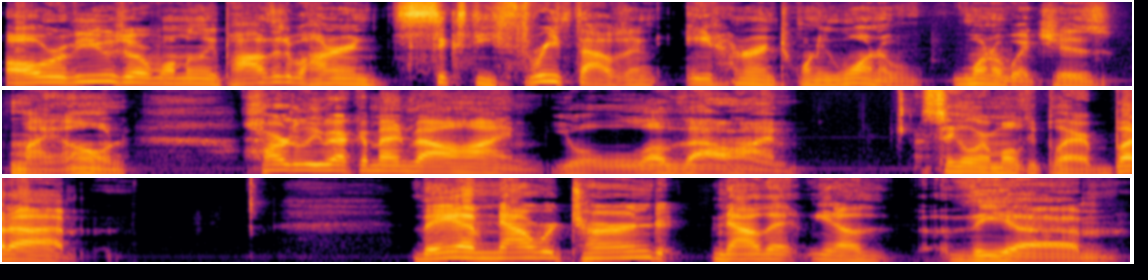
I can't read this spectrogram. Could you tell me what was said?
All reviews are overwhelmingly positive. 163,821 of one of which is my own. Heartily recommend Valheim. You'll love Valheim. Single or multiplayer. But uh they have now returned now that, you know, the um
